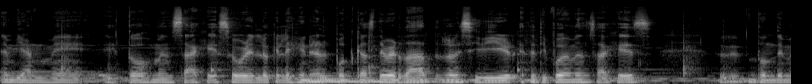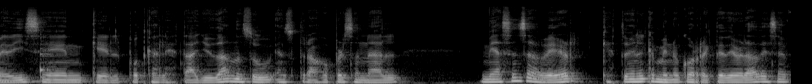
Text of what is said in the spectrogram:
enviarme estos mensajes sobre lo que le genera el podcast. De verdad, recibir este tipo de mensajes eh, donde me dicen que el podcast le está ayudando en su, en su trabajo personal me hacen saber que estoy en el camino correcto. De verdad, ese,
